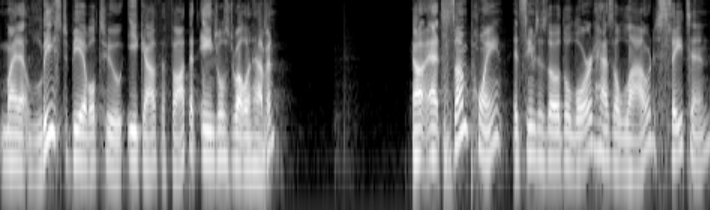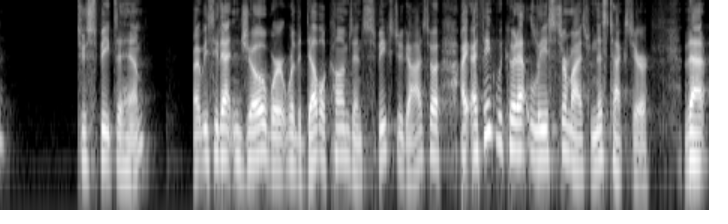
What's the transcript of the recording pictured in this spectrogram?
might at least be able to eke out the thought that angels dwell in heaven. Now, at some point, it seems as though the Lord has allowed Satan to speak to him. Right? We see that in Job where, where the devil comes and speaks to God. So I, I think we could at least surmise from this text here that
